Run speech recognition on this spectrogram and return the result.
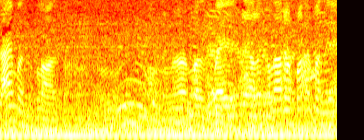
diamond class vâng vậy xe là có lot of diamond nhé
